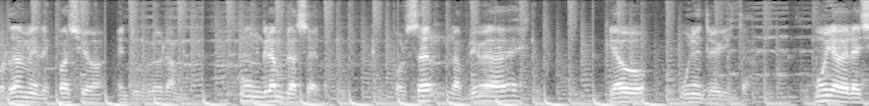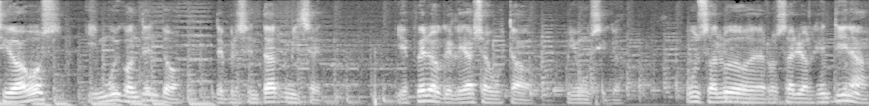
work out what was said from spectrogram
por darme el espacio en tu programa. Un gran placer por ser la primera vez que hago una entrevista. Muy agradecido a vos y muy contento de presentar mi set. Y espero que le haya gustado mi música. Un saludo de Rosario, Argentina.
